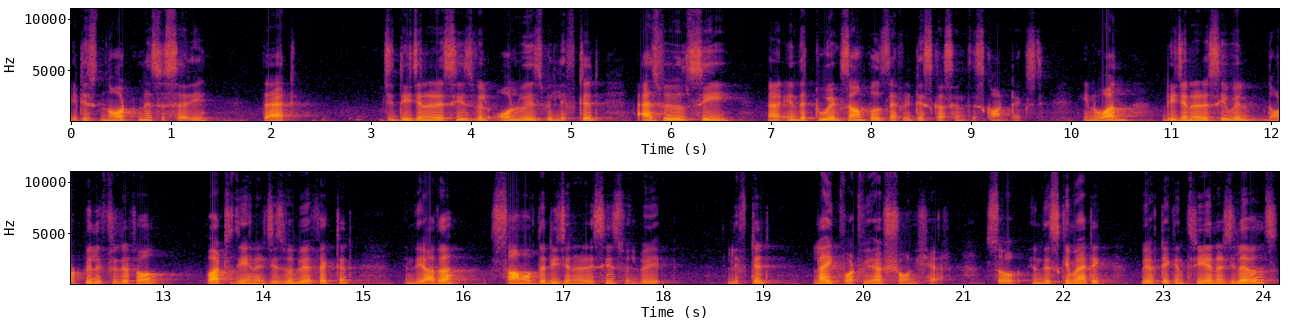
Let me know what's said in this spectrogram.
it is not necessary that degeneracies will always be lifted as we will see uh, in the two examples that we discuss in this context. In one degeneracy will not be lifted at all, but the energies will be affected. In the other some of the degeneracies will be lifted like what we have shown here. So, in this schematic we have taken 3 energy levels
